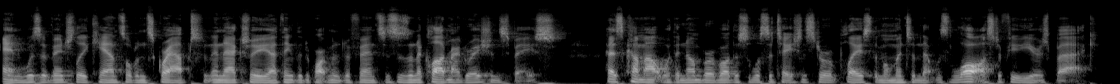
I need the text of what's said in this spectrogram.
and was eventually canceled and scrapped. And actually, I think the Department of Defense, this is in a cloud migration space, has come out with a number of other solicitations to replace the momentum that was lost a few years back.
